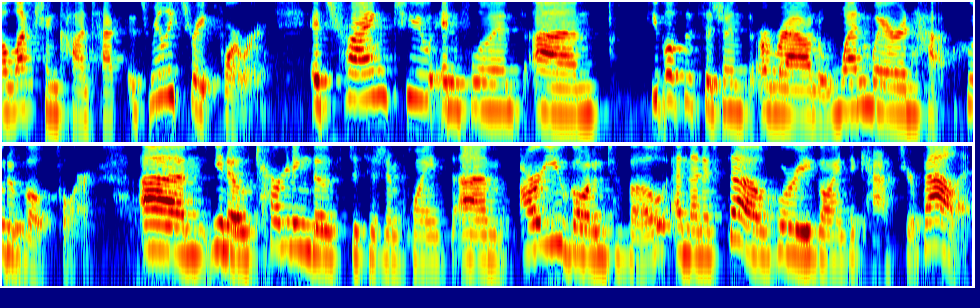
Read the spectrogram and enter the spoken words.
election context, it's really straightforward. It's trying to influence um, people's decisions around when, where, and how, who to vote for. Um, you know, targeting those decision points. Um, are you going to vote? And then if so, who are you going to cast your ballot?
